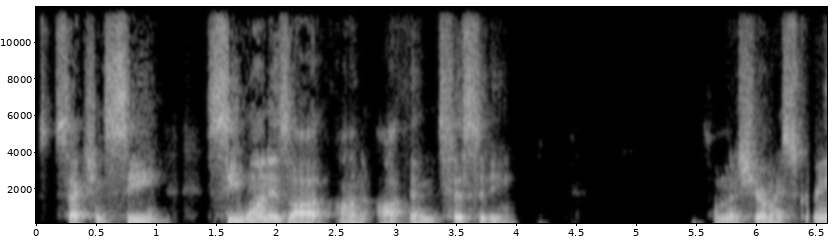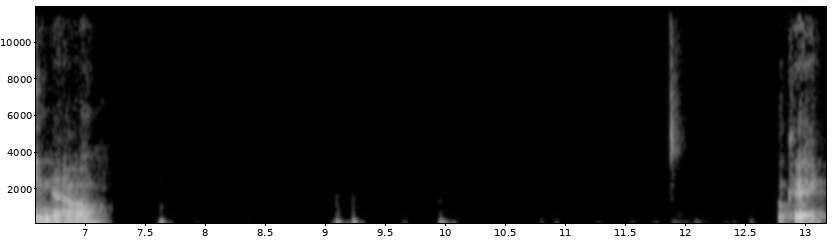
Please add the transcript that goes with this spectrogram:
section C. C1 is on authenticity. So I'm going to share my screen now. Okay,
